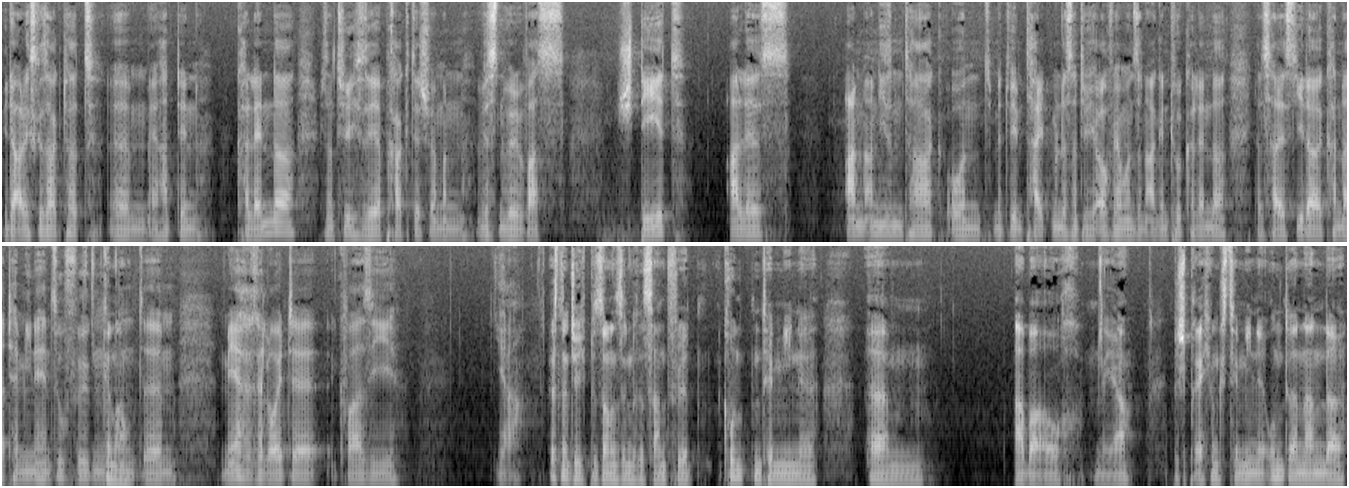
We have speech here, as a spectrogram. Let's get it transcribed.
wie der Alex gesagt hat, ähm, er hat den Kalender. Das ist natürlich sehr praktisch, wenn man wissen will, was steht alles an an diesem Tag und mit wem teilt man das natürlich auch. Wir haben unseren Agenturkalender. Das heißt, jeder kann da Termine hinzufügen genau. und ähm, mehrere Leute quasi, ja. Das ist natürlich besonders interessant für Kundentermine, ähm, aber auch, naja, Besprechungstermine untereinander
